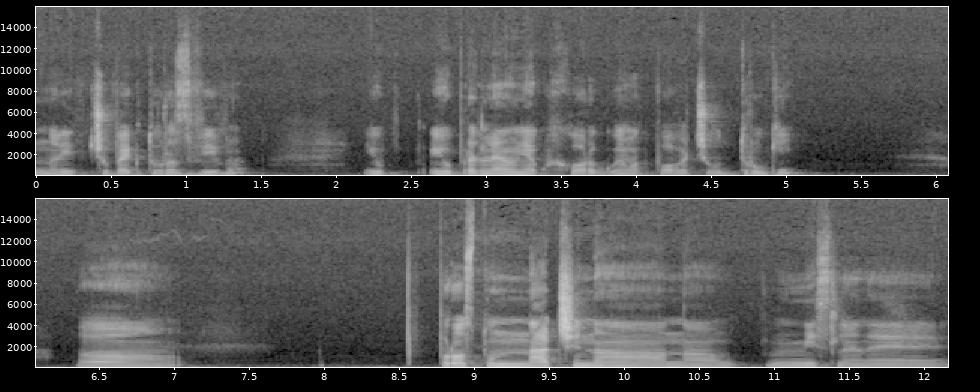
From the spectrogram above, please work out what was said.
нали, човек доразвива и, и определено някои хора го имат повече от други. А, просто начина на мислене,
